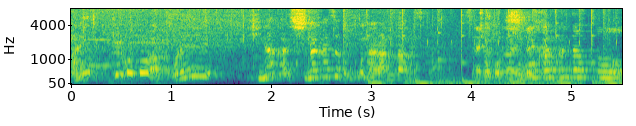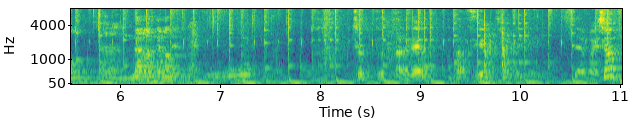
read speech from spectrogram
あれ？ってことはこれ品数品数だとこう並んだんですか？品ちょこ数だと並んでますね。ちょっとあれだよ。罰ゲームされてる。やばいちょっと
